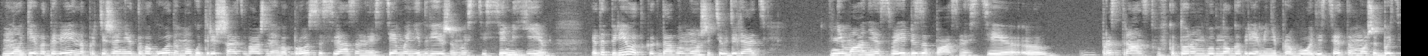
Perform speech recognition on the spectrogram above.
многие водолеи на протяжении этого года могут решать важные вопросы, связанные с темой недвижимости, семьи. Это период, когда вы можете уделять внимание своей безопасности, э, пространству, в котором вы много времени проводите. Это может быть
